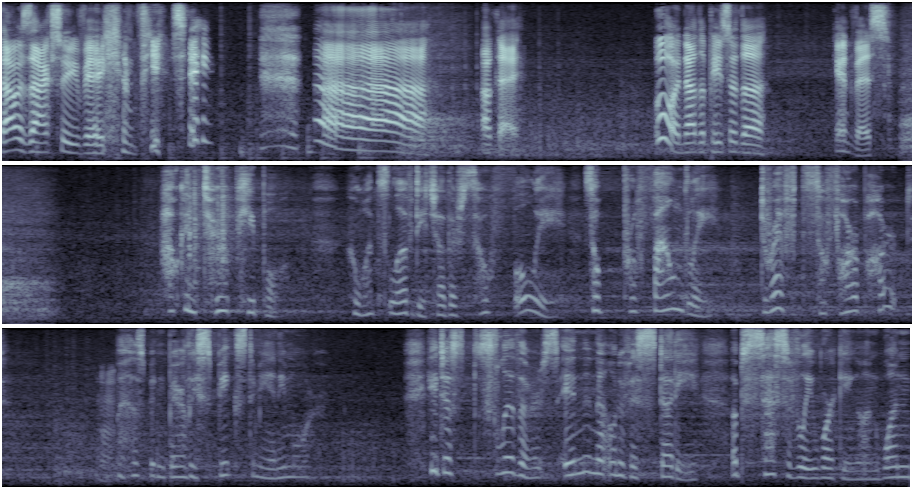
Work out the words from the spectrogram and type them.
That was actually very confusing. Ah, okay. Ooh, another piece of the canvas. How can two people who once loved each other so fully, so profoundly, drift so far apart? Hmm. My husband barely speaks to me anymore. He just slithers in and out of his study, obsessively working on one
